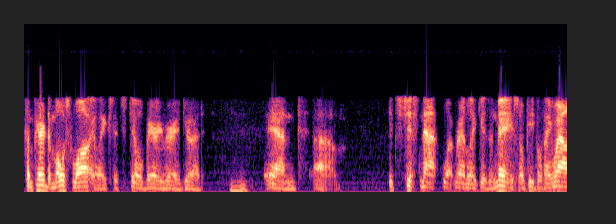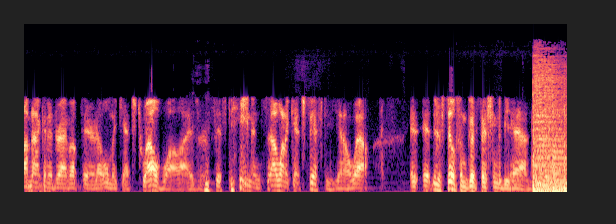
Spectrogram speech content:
compared to most walleye lakes, it's still very very good, mm-hmm. and um, it's just not what Red Lake is in May. So people think, well, I'm not going to drive up there to only catch 12 walleyes or 15, and so I want to catch 50. You know, well, it, it, there's still some good fishing to be had.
